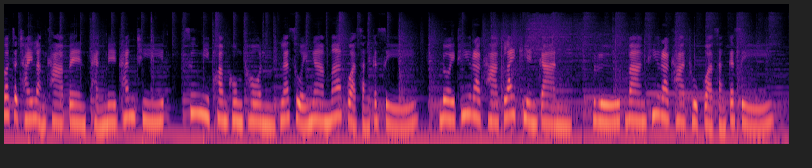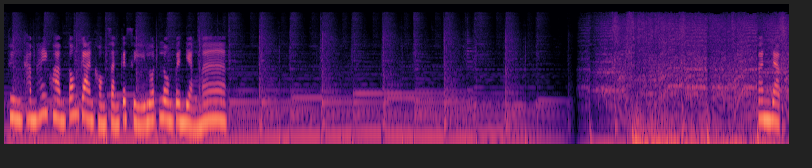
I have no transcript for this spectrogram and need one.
ก็จะใช้หลังคาเป็นแผ่นเมทัลชีทซึ่งมีความคงทนและสวยงามมากกว่าสังกะสี โดยที่ราคาใกล้เคียงกัน หรือบางที่ราคาถูกกว่าสังกะสี จึงทำให้ความต้องการของสังกะสีลดลงเป็นอย่างมากอันดับ 7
